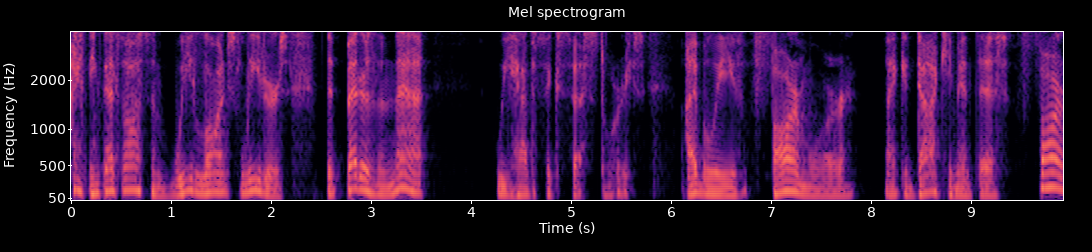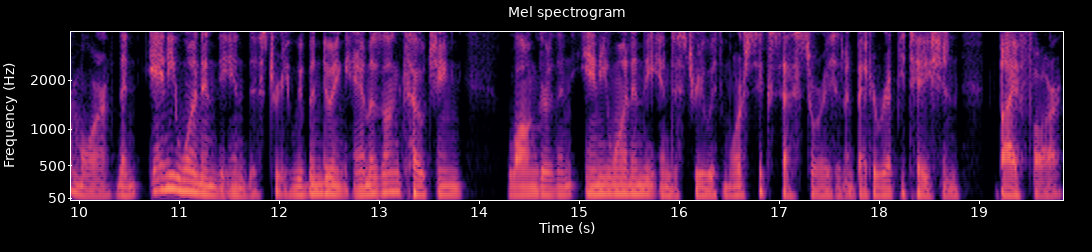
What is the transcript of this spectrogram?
I think that's awesome. We launch leaders that better than that, we have success stories. I believe far more, I could document this far more than anyone in the industry. We've been doing Amazon coaching longer than anyone in the industry with more success stories and a better reputation by far.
